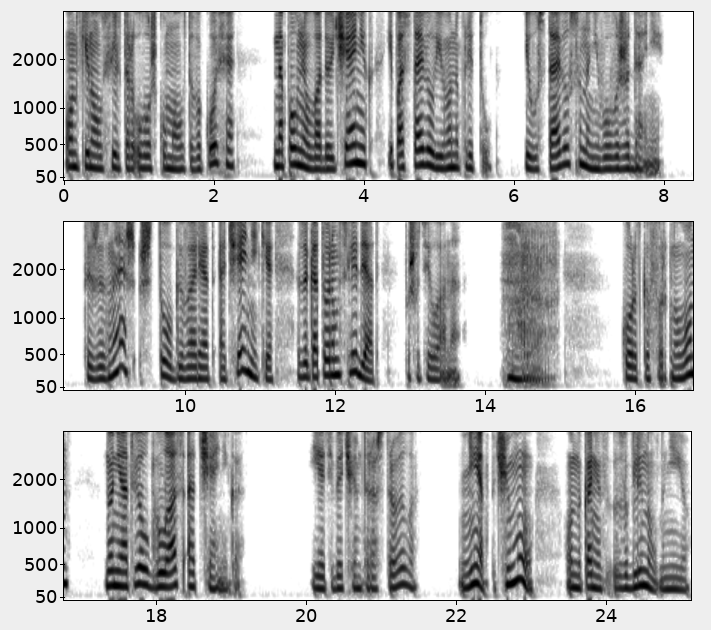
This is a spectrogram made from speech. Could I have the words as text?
Он кинул в фильтр ложку молотого кофе, наполнил водой чайник и поставил его на плиту, и уставился на него в ожидании. «Ты же знаешь, что говорят о чайнике, за которым следят?» — пошутила она. «Мрррр», — коротко фыркнул он, но не отвел глаз от чайника. «Я тебя чем-то расстроила?» «Нет, почему?» Он, наконец, взглянул на нее.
